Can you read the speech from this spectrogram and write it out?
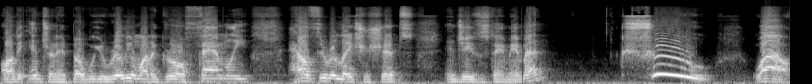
on the internet, but we really want to grow a family, healthy relationships in Jesus name. Amen. Shoo! Wow.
